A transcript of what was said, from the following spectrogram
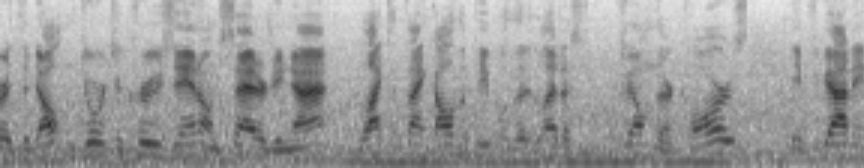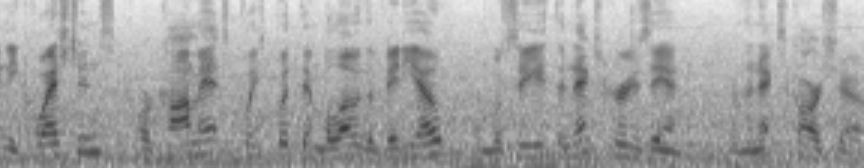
We're at the Dalton, Georgia Cruise Inn on Saturday night. I'd like to thank all the people that let us film their cars. If you got any questions or comments, please put them below the video and we'll see you at the next cruise in or the next car show.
